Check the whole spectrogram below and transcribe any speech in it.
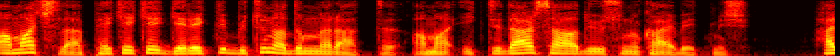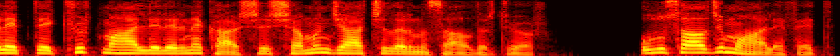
amaçla PKK gerekli bütün adımları attı ama iktidar sağduyusunu kaybetmiş. Halep'te Kürt mahallelerine karşı Şam'ın cihatçılarını saldırtıyor. Ulusalcı muhalefet,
